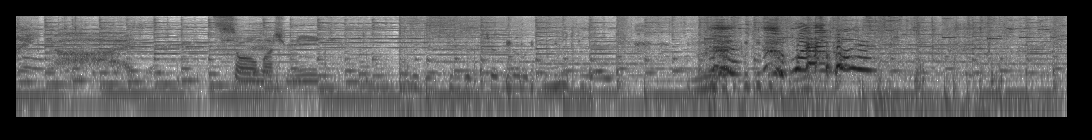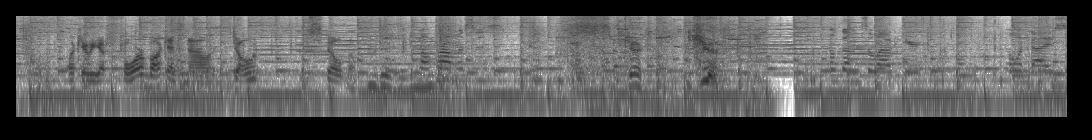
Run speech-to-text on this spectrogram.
My god. So much meat. Where am I? Okay, we got four buckets now. Don't spill them. No promises. Good. Good. No guns allowed here. No one dies.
